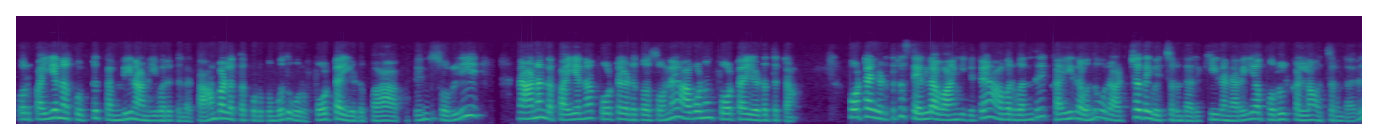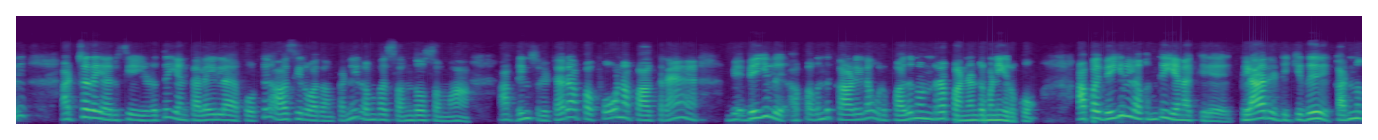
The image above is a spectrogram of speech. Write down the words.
ஒரு பையன கூப்பிட்டு, "தம்பி நான் இவருக்கு இந்த தாம்பாளத்த கொடுக்கும்போது ஒரு ஃபோட்டோ எடுப்பா" அப்படின்னு சொல்லி, நானும் அந்த பையன ஃபோட்டோ எடுக்க சொன்னேன். அவனும் ஃபோட்டோ எடுத்துட்டான். ஃபோட்டோ எடுத்துட்டு செல்லை வாங்கிக்கிட்டேன். அவர் வந்து கையில வந்து ஒரு அச்சதை வச்சிருந்தாரு. கீழே நிறைய பொருட்கள்லாம் வச்சிருந்தாரு. அச்சதை அரிசியை எடுத்து என் தலையில போட்டு ஆசீர்வாதம் பண்ணி, "ரொம்ப சந்தோஷமா அப்படின்னு சொல்லிட்டாரு. அப்ப ஃபோனை பார்க்குறேன். வெ வெயில் அப்ப வந்து காலையில ஒரு 11:30, 12 மணி இருக்கும். அப்ப வெயில்ல வந்து எனக்கு கிளார் அடிக்குது, கண்ணு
